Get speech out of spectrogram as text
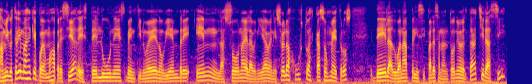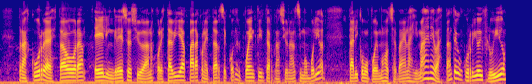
Amigos, esta es la imagen que podemos apreciar este lunes 29 de noviembre en la zona de la avenida Venezuela, justo a escasos metros de la aduana principal de San Antonio del Táchira. Así transcurre a esta hora el ingreso de ciudadanos por esta vía para conectarse con el puente internacional Simón Bolívar, tal y como podemos observar en las imágenes, bastante concurrido y fluido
